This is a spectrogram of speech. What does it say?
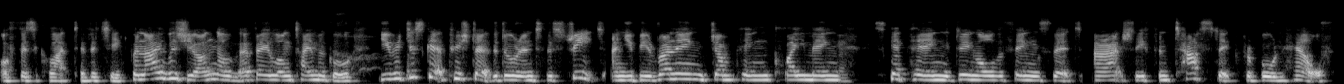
of physical activity. When I was young, a, a, very long time ago, you would just get pushed out the door into the street and you'd be running, jumping, climbing, okay skipping, doing all the things that are actually fantastic for bone health.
